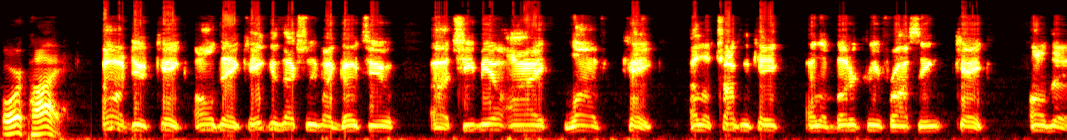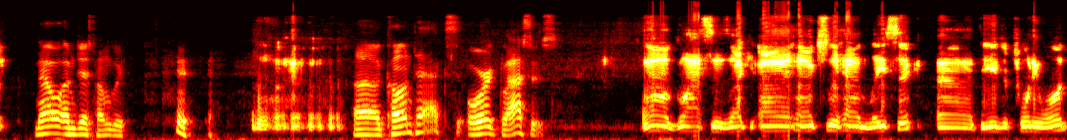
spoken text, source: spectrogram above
or pie? Oh, dude, cake all day. Cake is actually my go-to uh, cheat meal. I love cake. I love chocolate cake. I love buttercream frosting cake all day. Now I'm just hungry. Uh, contacts or glasses? oh, glasses. I, I actually had LASIK uh, at the age of 21,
